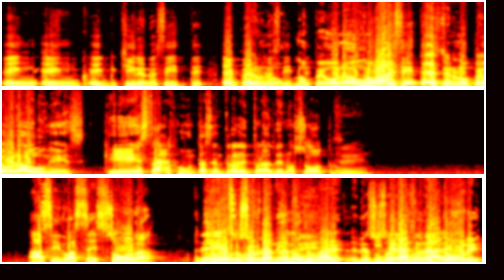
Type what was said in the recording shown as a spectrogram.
en, en- en Chile no existe, en Perú Pero no lo, existe. lo peor aún. No existe eso. Pero lo peor aún es que esta Junta Central Electoral de nosotros Sí. ha sido asesora de todos esos organismos, electorales re- de esos organismos rectores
